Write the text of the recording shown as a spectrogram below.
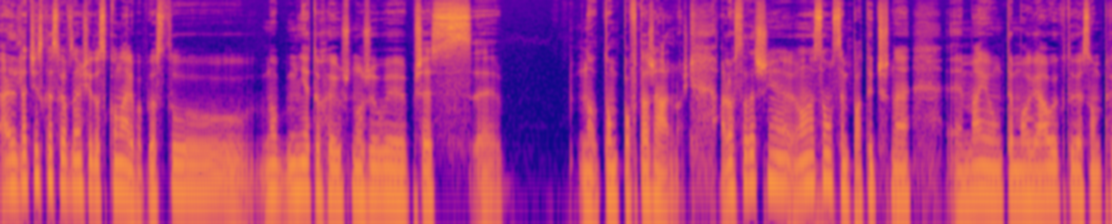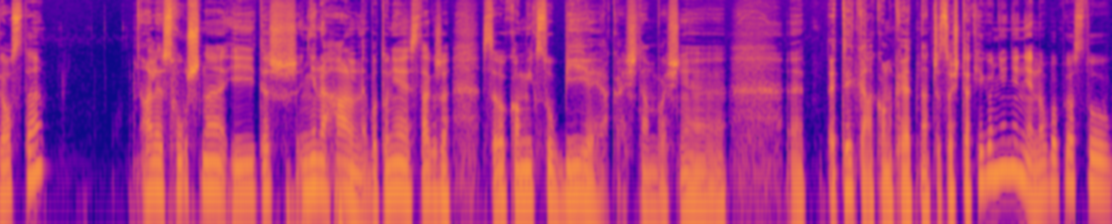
ale dla dziecka sprawdzają się doskonale. Po prostu no, mnie trochę już nużyły przez e, no, tą powtarzalność. Ale ostatecznie one są sympatyczne, e, mają te morały, które są proste, ale słuszne i też nienachalne, bo to nie jest tak, że z tego komiksu bije jakaś tam właśnie e, etyka konkretna czy coś takiego. Nie, nie, nie. No po prostu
